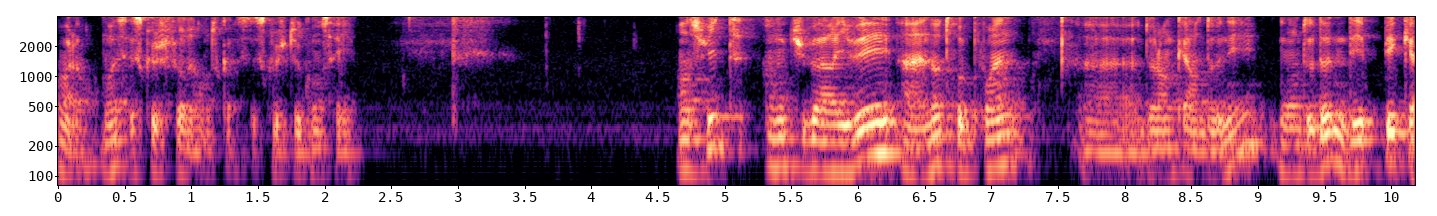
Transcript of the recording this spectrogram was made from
Voilà, moi c'est ce que je ferai en tout cas, c'est ce que je te conseille. Ensuite, tu vas arriver à un autre point euh, de l'encart donné où on te donne des PK.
